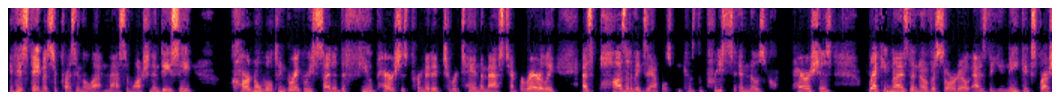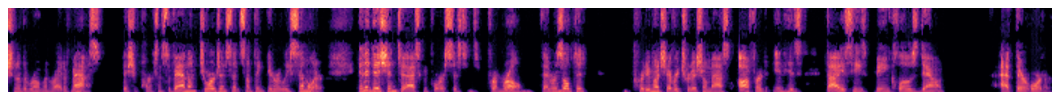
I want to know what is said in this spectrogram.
In his statement suppressing the Latin Mass in Washington, D.C., Cardinal Wilton Gregory cited the few parishes permitted to retain the Mass temporarily as positive examples because the priests in those parishes recognized the Novus Ordo as the unique expression of the Roman rite of Mass. Bishop Parkes in Savannah, Georgia said something eerily similar, in addition to asking for assistance from Rome. That resulted in pretty much every traditional Mass offered in his diocese being closed down at their order.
